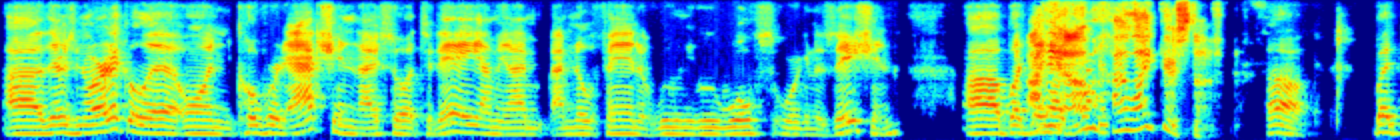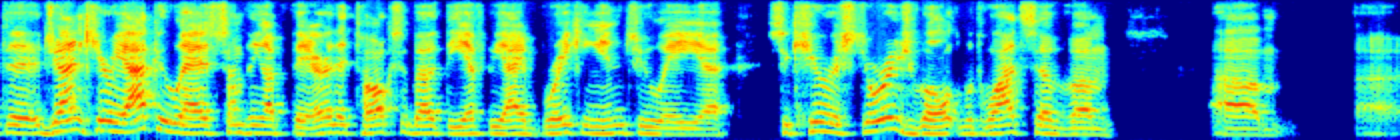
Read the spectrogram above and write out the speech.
Uh, there's an article uh, on covert action I saw today. I mean, I'm I'm no fan of Loony Lou Wolf's organization, uh, but I am. I like their stuff. Oh, but uh, John Kiriakou has something up there that talks about the FBI breaking into a uh, secure storage vault with lots of um, um, uh,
